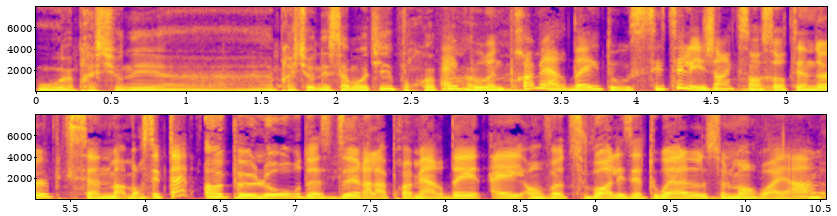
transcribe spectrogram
ou impressionner, euh, impressionner sa moitié, pourquoi pas. Hey, pour une première date aussi, tu sais, les gens qui sont sur Tinder puis qui se demandent, bon, c'est peut-être un peu lourd de se dire à la première date, hey, on va-tu voir les étoiles sur le Mont-Royal?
